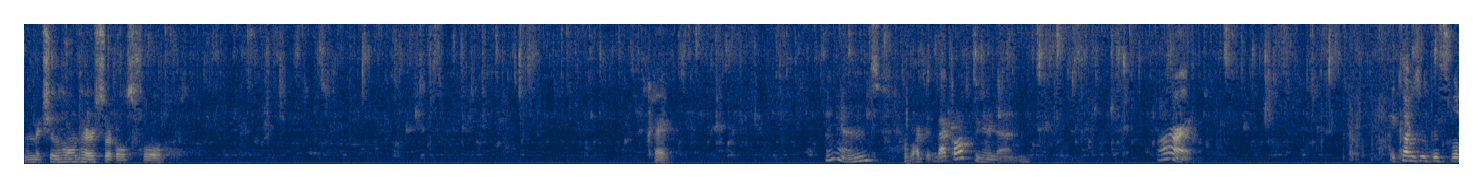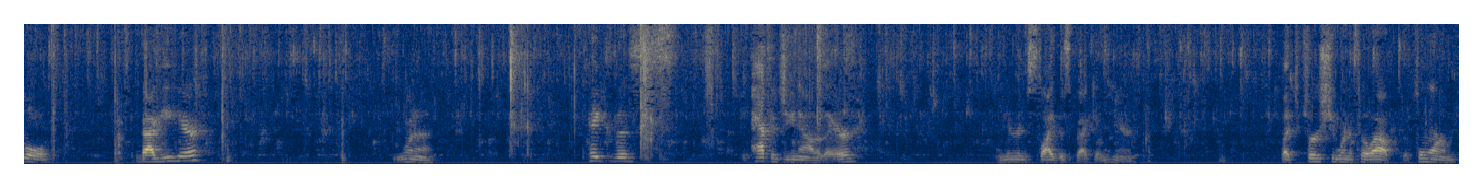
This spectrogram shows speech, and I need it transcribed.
And make sure the whole entire circle is full. Okay. And wipe it back off when you're done. Alright. It comes with this little baggie here. You want to take this packaging out of there. And you're going to slide this back in here like first you want to fill out the form.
